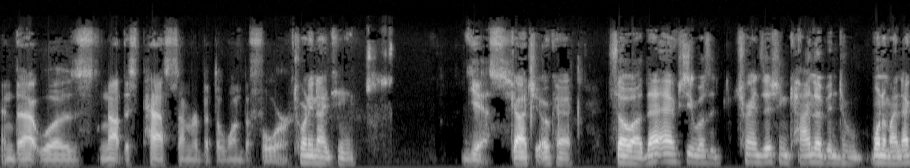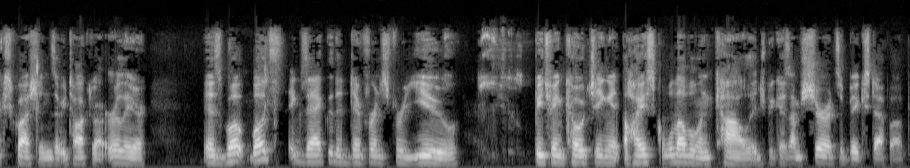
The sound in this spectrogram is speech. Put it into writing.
And that was not this past summer, but the one before. 2019. Yes. Gotcha. Okay. So uh, that actually was a transition kind of into one of my next questions that we talked about earlier is what what's exactly the difference for you between coaching at the high school level and college because I'm sure it's a big step up.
